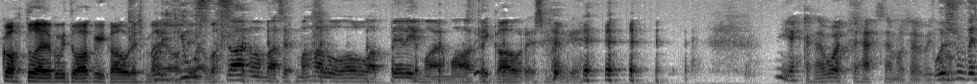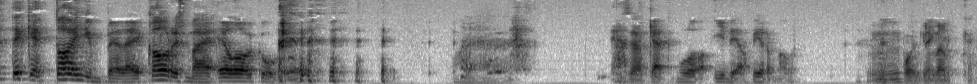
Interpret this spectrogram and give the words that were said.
Kohta tulee joku vitu Aki Mä Kaurismäen olin just sanomassa, että mä haluan olla pelimaailma Aki Kaurismäki. Niin, ehkä sä voit tehdä semmoisen vitun. Vois ruveta tekee tainpelejä Kaurismäen elokuvia. Jätkät, mulla on idea firmalle. Nyt pointin kyllä. klikkejä.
